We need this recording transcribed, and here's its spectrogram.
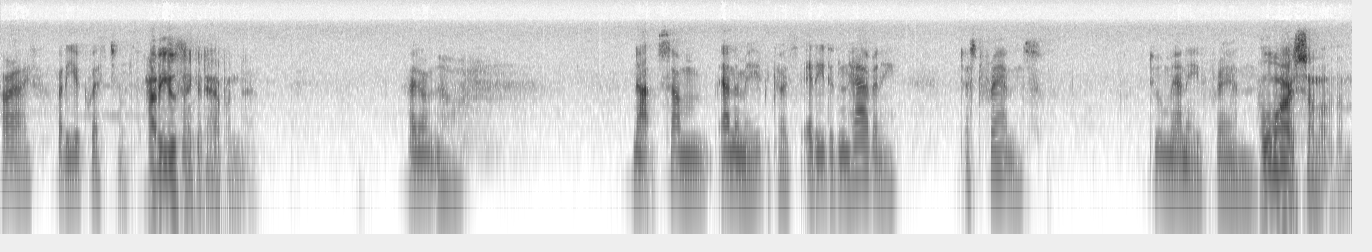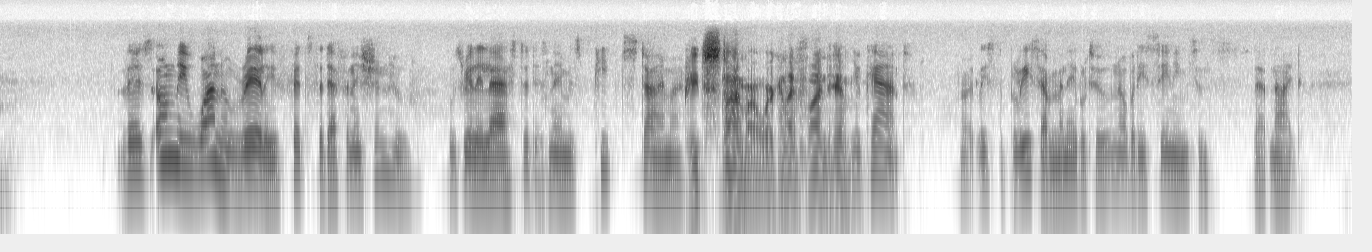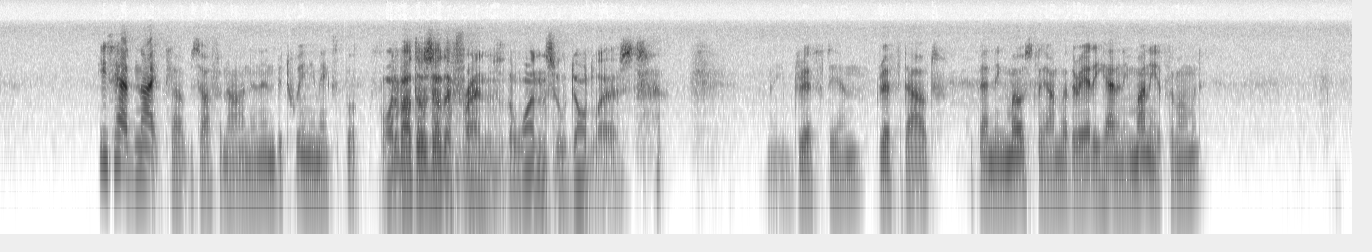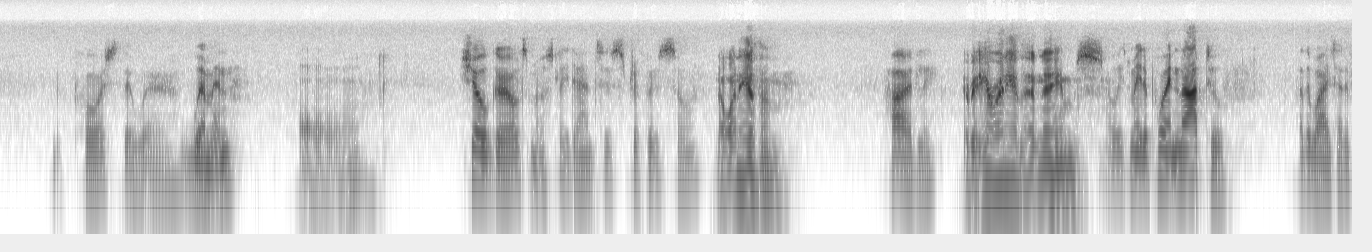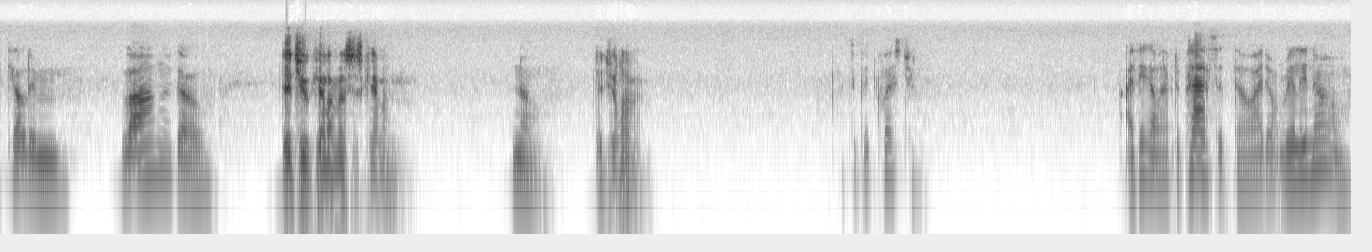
All right. What are your questions? How do you think it happened? I don't know. Not some enemy, because Eddie didn't have any. Just friends. Too many friends. Who are some of them? There's only one who really fits the definition, who who's really lasted. His name is Pete Steimer. Pete Steimer. Where can I find him? You can't. Or at least the police haven't been able to. Nobody's seen him since that night. He's had nightclubs off and on, and in between he makes books. What about those other friends, the ones who don't last? They drift in, drift out, depending mostly on whether Eddie had any money at the moment. Of course, there were women. Oh? Showgirls, mostly dancers, strippers, so on. Know any of them? Hardly. Ever hear any of their names? Always made a point not to. Otherwise, I'd have killed him long ago. Did you kill him, Mrs. Caylin? No. Did you love him? That's a good question. I think I'll have to pass it, though. I don't really know.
